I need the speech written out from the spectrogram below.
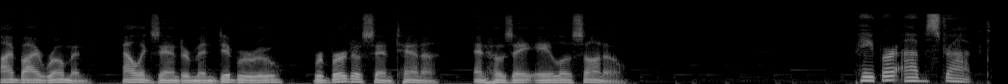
Ibai Roman, Alexander Mendiburu, Roberto Santana, and Jose A. Lozano. Paper Abstract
